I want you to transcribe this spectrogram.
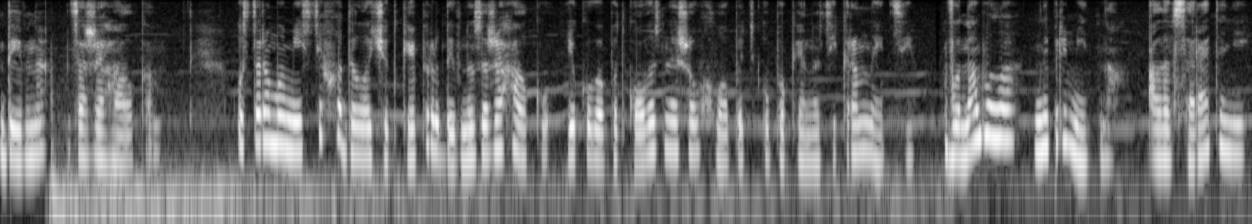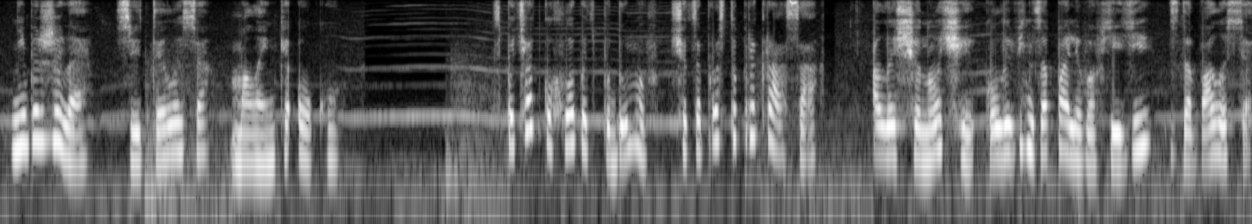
Дивна зажигалка. У старому місті ходили чутки про дивну зажигалку, яку випадково знайшов хлопець у покинутій крамниці. Вона була непримітна, але всередині, ніби живе, світилося маленьке око. Спочатку хлопець подумав, що це просто прикраса, але щоночі, коли він запалював її, здавалося,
